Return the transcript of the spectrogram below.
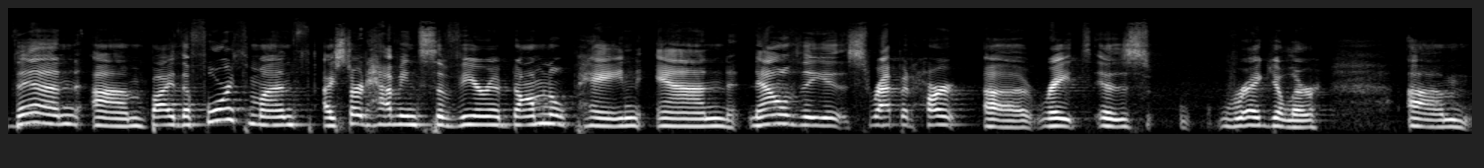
then, um, by the fourth month, I started having severe abdominal pain, and now the rapid heart uh, rate is regular, um,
